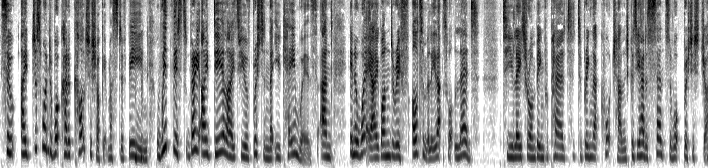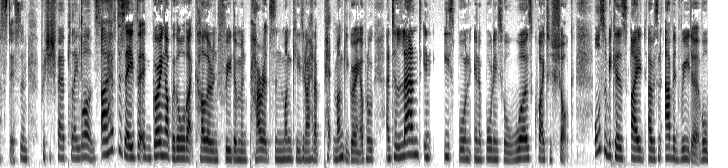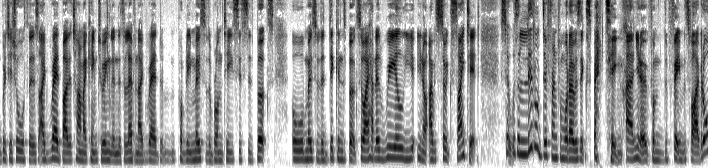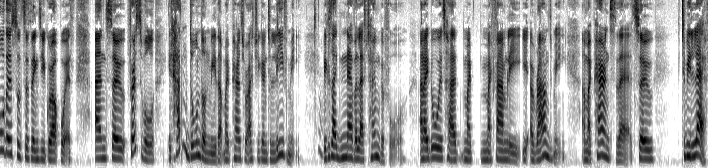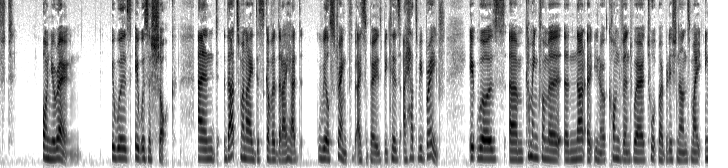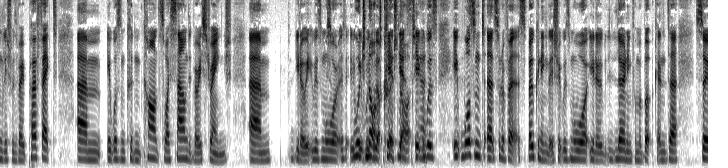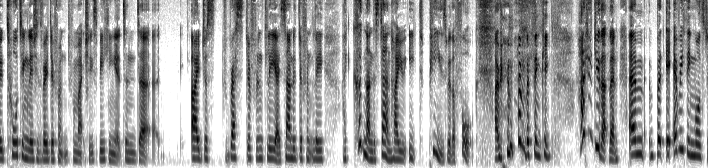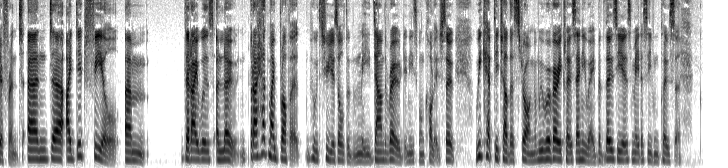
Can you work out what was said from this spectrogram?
So I just wonder what kind of culture shock it must have been with this very idealised view of Britain that you came with. And in a way, I wonder if ultimately that's what led to you later on being prepared to, to bring that court challenge because you had a sense of what British justice and British fair play was. I have to say that growing up with all that colour and freedom and parrots and monkeys, you know, I had a pet monkey growing up, and, all, and to land in Eastbourne in a boarding school was quite a shock. Also because I I was an avid reader of all British authors. I'd read by the time I came to England as 11, I'd read probably most of the Bronte sisters books or most of the Dickens books. So I had a real, you know, I was so excited. So it was a little different from what I was expecting and, you know, from the famous five and all those sorts of things you grew up with. And so, first of all, it hadn't dawned on me that my parents were actually going to leave me oh. because I'd never left home before and I'd always had my my family around me and my parents there. So to be left on your own, it was it was a shock, and that's when I discovered that I had real strength, I suppose, because I had to be brave. It was um, coming from a, a, nun, a you know a convent where taught by British nuns. My English was very perfect. Um, it wasn't couldn't can't, so I sounded very strange. Um, you know, it was more it- it Would was- not, yes, could yes. not, It yes. was it wasn't uh, sort of a spoken English. It was more, you know, learning from a book. And uh, so taught English is very different from actually speaking it. And uh, I just dressed differently. I sounded differently. I couldn't understand how you eat peas with a fork. I remember thinking. How do you do that then? Um, but it, everything was different, and uh, I did feel um, that I was alone. But I had my brother, who was two years older than me, down the road in Eastbourne College. So we kept each other strong and we were very close anyway. But those years made us even closer.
